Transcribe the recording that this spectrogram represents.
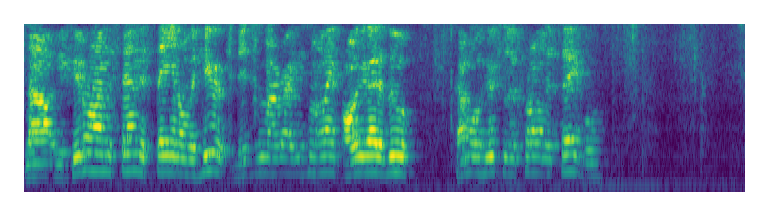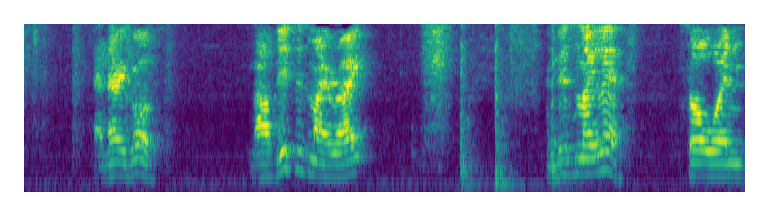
Now, if you don't understand the staying over here, this is my right, this is my left. All you gotta do, come over here to the front of the table, and there it goes. Now, this is my right, and this is my left. So when,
